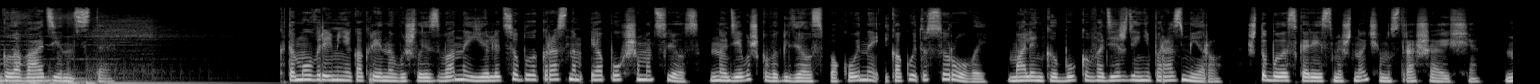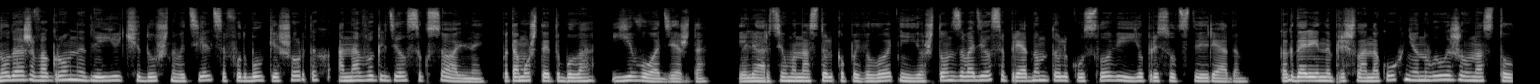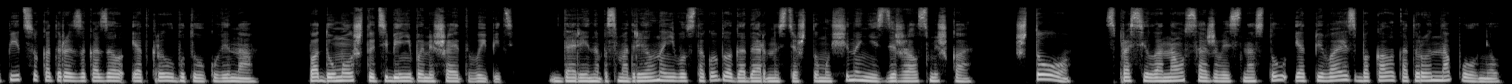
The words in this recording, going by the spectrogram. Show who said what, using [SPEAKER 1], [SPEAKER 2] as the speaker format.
[SPEAKER 1] Глава 11 К тому времени, как Рина вышла из ванны, ее лицо было красным и опухшим от слез, но девушка выглядела спокойной и какой-то суровой, маленькая бука в одежде не по размеру, что было скорее смешно, чем устрашающе. Но даже в огромной для ее тщедушного тельца футболке и шортах она выглядела сексуальной, потому что это была его одежда. Или Артема настолько повело от нее, что он заводился при одном только условии ее присутствия рядом. Когда Рейна пришла на кухню, он выложил на стол пиццу, которую заказал, и открыл бутылку вина. «Подумал, что тебе не помешает выпить». Дарина посмотрела на него с такой благодарностью, что мужчина не сдержал смешка. «Что?» — спросила она, усаживаясь на стул и отпивая из бокала, который он наполнил.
